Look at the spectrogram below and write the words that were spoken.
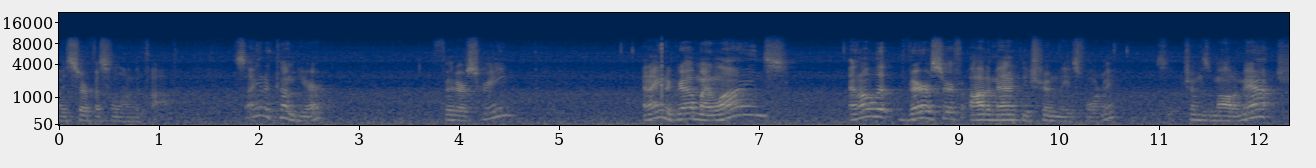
my surface along the top. So I'm going to come here, fit our screen, and I'm going to grab my lines, and I'll let Verisurf automatically trim these for me. So it trims them all to match.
